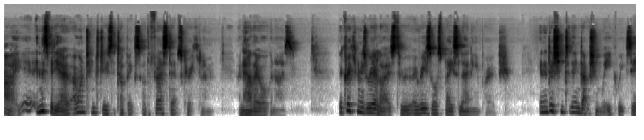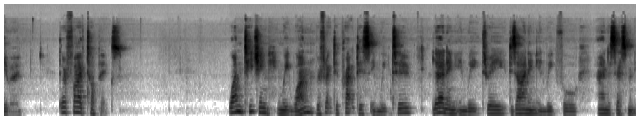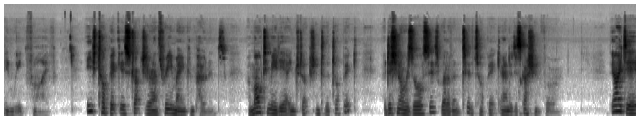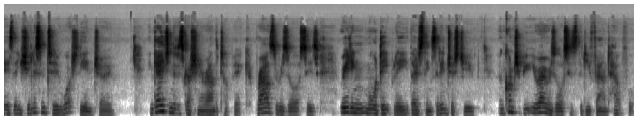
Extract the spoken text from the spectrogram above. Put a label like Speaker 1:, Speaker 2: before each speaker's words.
Speaker 1: Hi, in this video I want to introduce the topics of the First Steps curriculum and how they are organised. The curriculum is realised through a resource-based learning approach. In addition to the induction week, week zero, there are five topics. One, teaching in week one, reflective practice in week two, learning in week three, designing in week four, and assessment in week five. Each topic is structured around three main components a multimedia introduction to the topic, additional resources relevant to the topic, and a discussion forum. The idea is that you should listen to, watch the intro, engage in the discussion around the topic, browse the resources, reading more deeply those things that interest you, and contribute your own resources that you found helpful.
